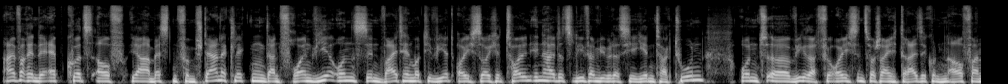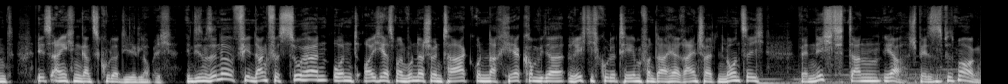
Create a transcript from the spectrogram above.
Einfach in der App kurz auf, ja, am besten fünf Sterne klicken. Dann freuen wir uns, sind weiterhin motiviert, euch solche tollen Inhalte zu liefern, wie wir das hier jeden Tag tun. Und äh, wie gesagt, für euch sind es wahrscheinlich drei Sekunden Aufwand. Ist eigentlich ein ganz cooler Deal, glaube ich. In diesem Sinne, vielen Dank fürs Zuhören und euch erstmal einen wunderschönen Tag. Und nachher kommen wieder richtig coole Themen. Von daher reinschalten lohnt sich. Wenn nicht, dann ja, spätestens bis morgen.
